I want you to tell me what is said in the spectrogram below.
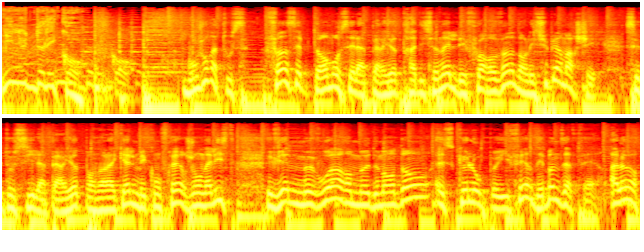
minute de l'écho. Bonjour à tous. Fin septembre, c'est la période traditionnelle des foires au vin dans les supermarchés. C'est aussi la période pendant laquelle mes confrères journalistes viennent me voir en me demandant est-ce que l'on peut y faire des bonnes affaires? Alors,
